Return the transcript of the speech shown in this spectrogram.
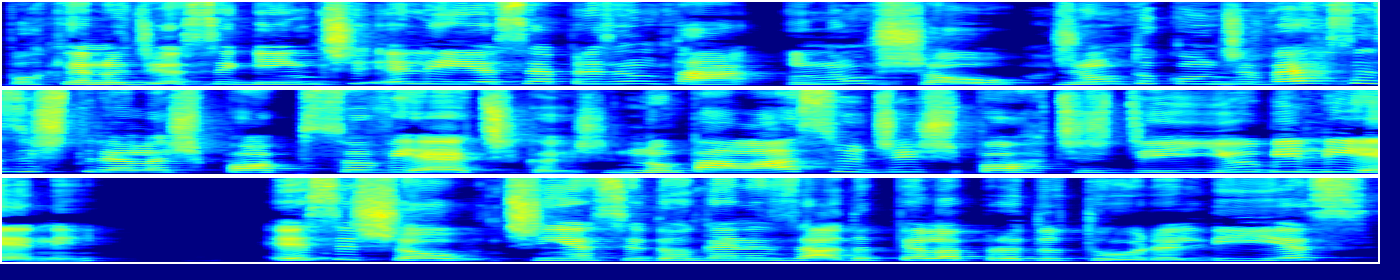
porque no dia seguinte ele ia se apresentar em um show junto com diversas estrelas pop soviéticas no Palácio de Esportes de Yubiliene. Esse show tinha sido organizado pela produtora Lias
